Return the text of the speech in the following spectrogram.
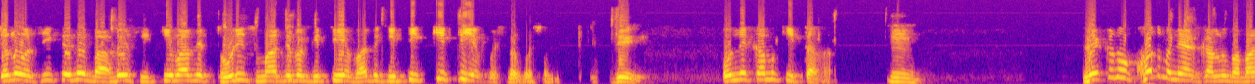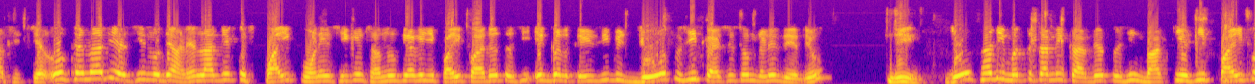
ਚਲੋ ਅਸੀਂ ਕਹਿੰਦੇ ਬਾਬੇ ਸੀਚੇਵਾਲ ਨੇ ਥੋੜੀ ਸਮਾਜ ਸੇਵਾ ਕੀਤੀ ਹੈ ਵੱਧ ਕੀਤੀ ਕੀਤੀ ਹੈ ਕੁਛ ਨਾ ਕੁਛ। ਜੀ। ਉਹਨੇ ਕੰਮ ਕੀਤਾ। ਹੂੰ। ਲੇਕਿਨ ਉਹ ਖੁਦ ਮੰਨਿਆ ਇਸ ਗੱਲ ਨੂੰ ਬਾਬਾ ਸਿੱਚੇ ਉਹ ਕਹਿੰਦਾ ਜੀ ਅਸੀਂ ਲੁਧਿਆਣੇ ਲਾਗੇ ਕੁਝ ਪਾਈਪ ਪਾਉਣੇ ਸੀਗੇ। ਸਾਨੂੰ ਕਿਹਾ ਕਿ ਜੀ ਪਾਈਪ ਪਾ ਦਿਓ ਤੇ ਅਸੀਂ ਇੱਕ ਗੱਲ ਕਹੀ ਸੀ ਵੀ ਜੋ ਤੁਸੀਂ ਪੈਸੇ ਸਾਨੂੰ ਦੇਣੇ ਦੇ ਦਿਓ। ਜੀ। ਜੋ ਸਾਡੀ ਮਦਦ ਕਰਨੀ ਕਰ ਦਿਓ ਤੁਸੀਂ ਬਾਕੀ ਅਸੀਂ ਪਾਈਪ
